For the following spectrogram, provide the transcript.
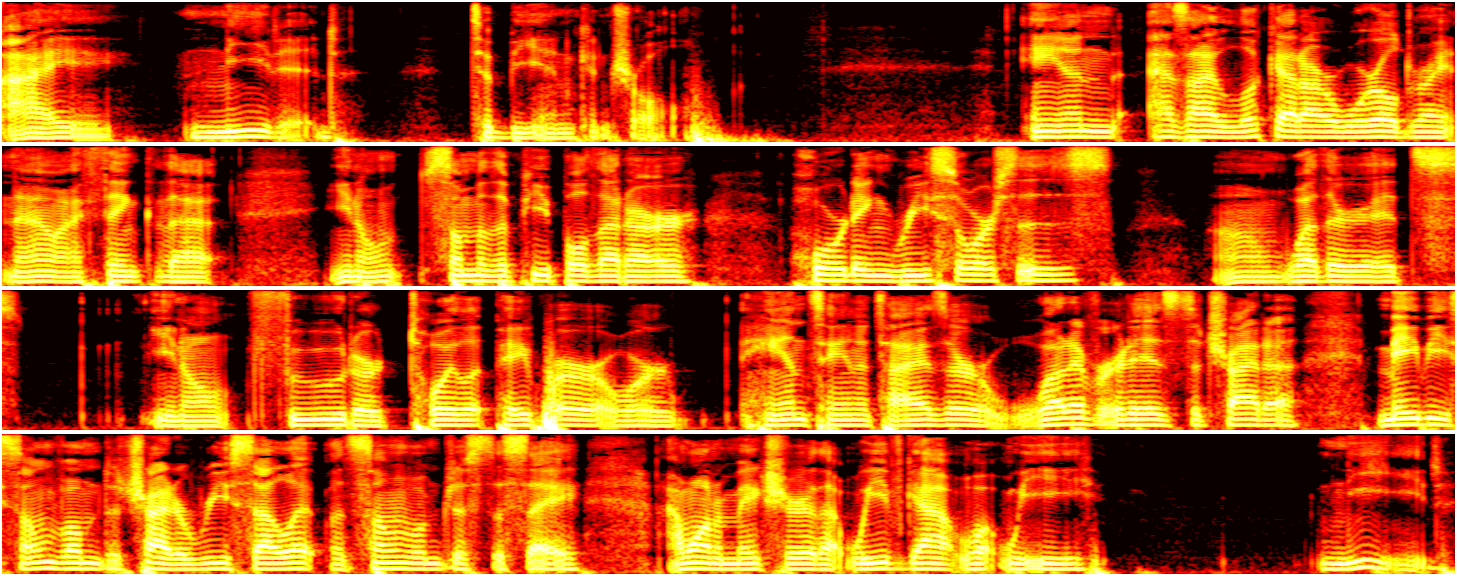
I needed to be in control. And as I look at our world right now, I think that, you know, some of the people that are hoarding resources, um, whether it's, you know, food or toilet paper or hand sanitizer or whatever it is to try to maybe some of them to try to resell it, but some of them just to say, I want to make sure that we've got what we need.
